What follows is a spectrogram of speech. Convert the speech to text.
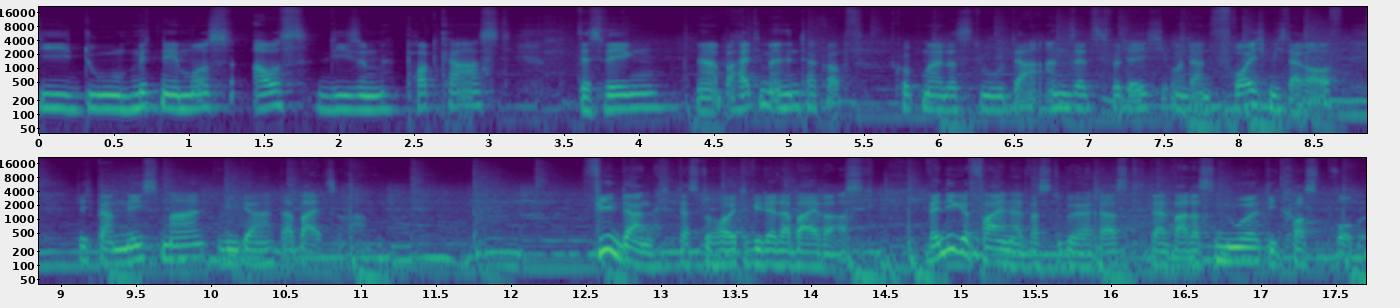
die du mitnehmen musst aus diesem Podcast. Deswegen ja, behalte mal im Hinterkopf, guck mal, dass du da ansetzt für dich und dann freue ich mich darauf, dich beim nächsten Mal wieder dabei zu haben. Vielen Dank, dass du heute wieder dabei warst. Wenn dir gefallen hat, was du gehört hast, dann war das nur die Kostprobe.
